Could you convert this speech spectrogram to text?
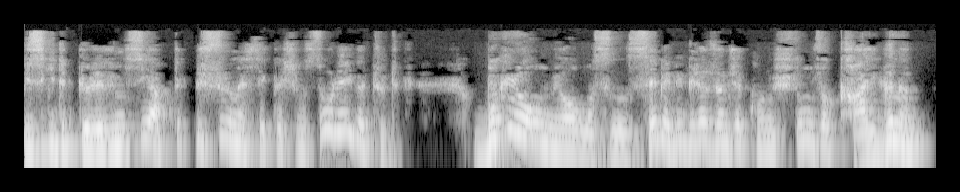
biz gidip görevimizi yaptık. Bir sürü meslektaşımızı oraya götürdük. Bugün olmuyor olmasının sebebi biraz önce konuştuğumuz o kaygının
